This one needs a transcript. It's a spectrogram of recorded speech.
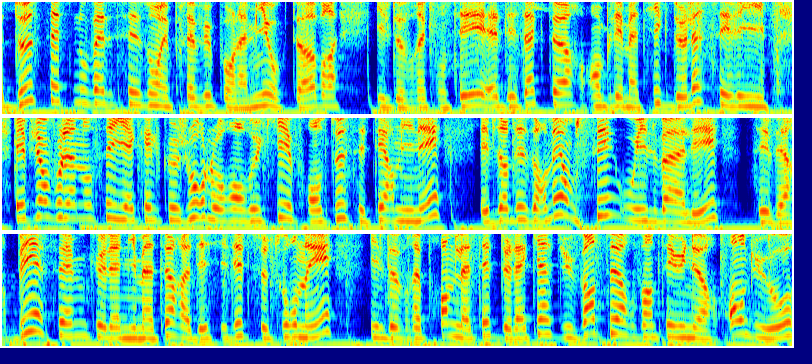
de cette nouvelle saison est prévu pour la mi-octobre. Il devrait compter des acteurs emblématiques de la série. Et puis on vous l'annonçait il y a quelques jours, Laurent Ruquier et France 2 c'est terminé. Et bien désormais on sait où il va aller. C'est vers BFM que l'animateur a décidé de se tourner. Il devrait prendre la tête de la case du 20h-21h en duo.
